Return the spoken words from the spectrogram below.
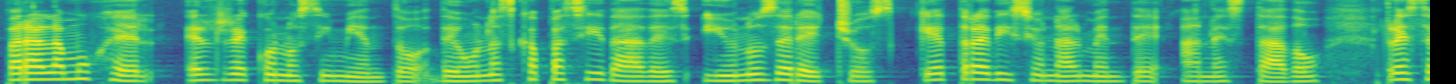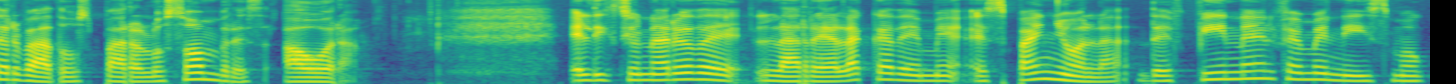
para la mujer el reconocimiento de unas capacidades y unos derechos que tradicionalmente han estado reservados para los hombres ahora. El diccionario de la Real Academia Española define el feminismo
